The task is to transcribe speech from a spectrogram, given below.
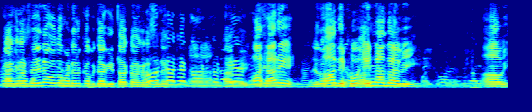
ਕਾਂਗਰਸ ਨੇ ਨਾ ਉਦੋਂ ਸਾਡੇ ਤੇ ਕਬਜ਼ਾ ਕੀਤਾ ਕਾਂਗਰਸ ਨੇ। ਕੱਟੇ ਆ ਜੀ। ਆ ਸਾਰੇ ਆ ਦੇਖੋ ਇਹਨਾਂ ਦਾ ਵੀ। ਆ ਵੀ।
